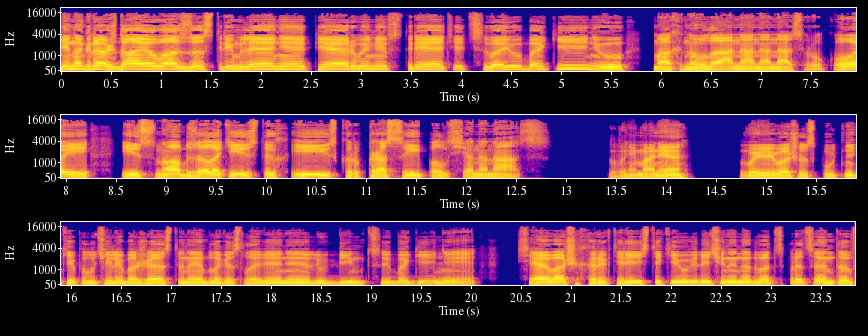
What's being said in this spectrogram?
и награждаю вас за стремление первыми встретить свою богиню», — махнула она на нас рукой, и сноп золотистых искр просыпался на нас. «Внимание! Вы и ваши спутники получили божественное благословение любимцы богини. Все ваши характеристики увеличены на 20%.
